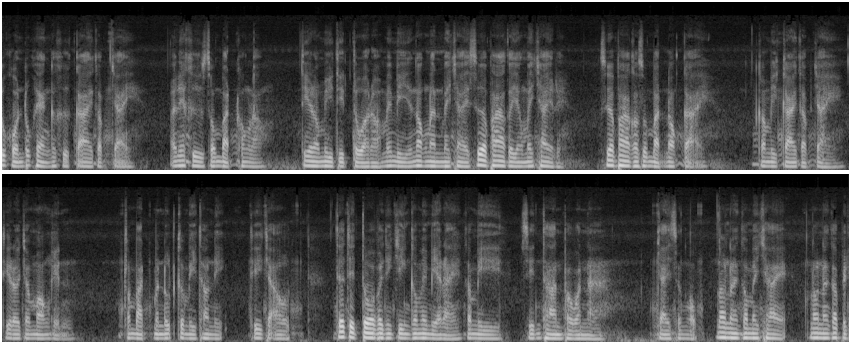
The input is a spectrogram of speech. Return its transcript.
ทุกคนทุกแห่งก็คือกายกับใจ อันนี้คือสมบัติของเรา ที่เรามีติดตัวเราไม่มีนอกนั้นไม่ใช่ เสื้อผ้าก็ยังไม่ใช่เลย เสื้อผ้าก็สมบัตินอกกาย ก็มีกายกับใจที่เราจะมองเห็น สมบัติมนุษย์ก็มีเท่านี้ที่จะเอาถ้าติดตัวไปจริง ๆ ก็ไม่มีอะไร ก็มีศีลทานภาวนา ใจสงบ นอกนั้นก็ไม่ใช่ นอกนั้นก็เป็น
